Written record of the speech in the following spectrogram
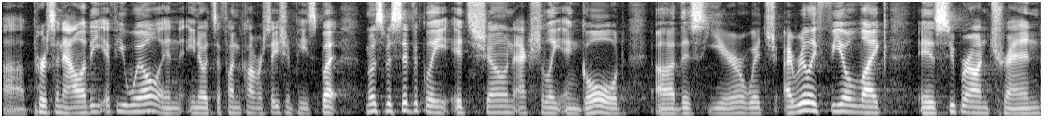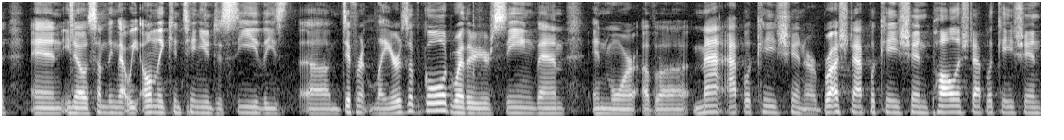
uh, personality, if you will, and you know it's a fun conversation piece. But most specifically, it's shown actually in gold uh, this year, which I really feel like is super on trend, and you know something that we only continue to see these um, different layers of gold, whether you're seeing them in more of a matte application or brushed application, polished application.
